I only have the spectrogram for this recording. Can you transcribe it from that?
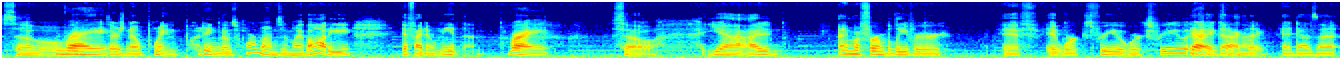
So Right. there's no point in putting those hormones in my body if I don't need them. Right. So, yeah, I, I'm a firm believer. If it works for you, it works for you. Yeah, if it exactly. doesn't, it doesn't.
